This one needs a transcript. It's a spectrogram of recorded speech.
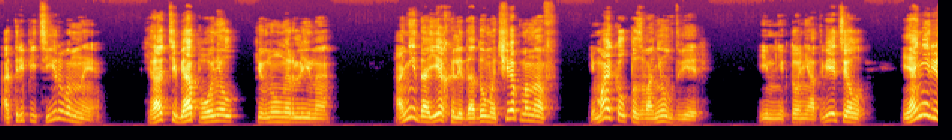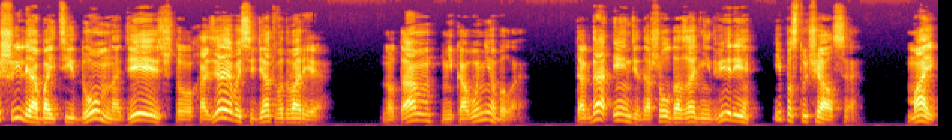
отрепетированные. Я тебя понял, кивнул Нерлина. Они доехали до дома Чепманов, и Майкл позвонил в дверь. Им никто не ответил, и они решили обойти дом, надеясь, что хозяева сидят во дворе. Но там никого не было. Тогда Энди дошел до задней двери и постучался. «Майк,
